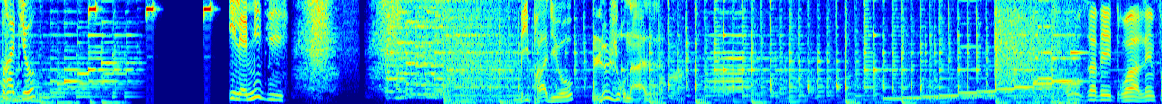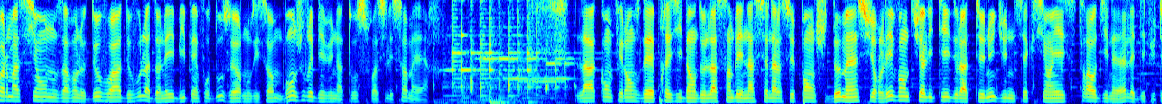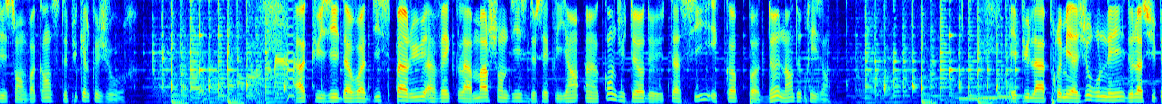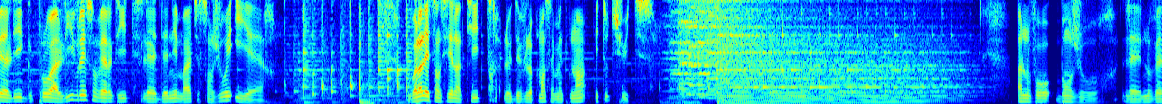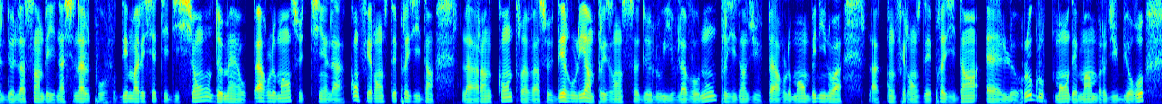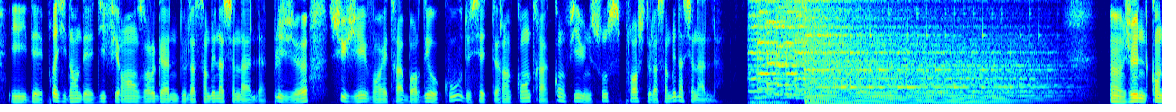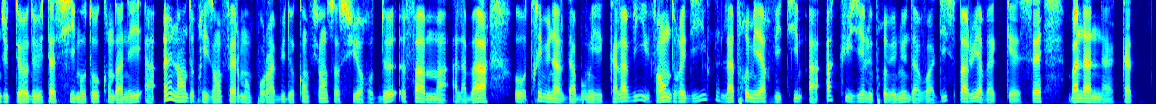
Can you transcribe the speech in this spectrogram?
Bip Radio. Il est midi. Bip Radio, le journal. Vous avez droit à l'information, nous avons le devoir de vous la donner. Bip Info 12h, nous y sommes. Bonjour et bienvenue à tous, voici les sommaires. La conférence des présidents de l'Assemblée nationale se penche demain sur l'éventualité de la tenue d'une section extraordinaire. Les députés sont en vacances depuis quelques jours. Accusé d'avoir disparu avec la marchandise de ses clients, un conducteur de taxi écope d'un an de prison. Et puis la première journée de la Super League Pro a livré son verdict. Les derniers matchs sont joués hier. Voilà l'essentiel en titre. Le développement, c'est maintenant et tout de suite. À nouveau, bonjour. Les nouvelles de l'Assemblée nationale pour démarrer cette édition. Demain au Parlement se tient la conférence des présidents. La rencontre va se dérouler en présence de Louis Vlavonou, président du Parlement béninois. La conférence des présidents est le regroupement des membres du bureau et des présidents des différents organes de l'Assemblée nationale. Plusieurs sujets vont être abordés au cours de cette rencontre, a confié une source proche de l'Assemblée nationale. Un jeune conducteur de taxi moto condamné à un an de prison ferme pour abus de confiance sur deux femmes à la barre au tribunal d'Aboumé Calavi. Vendredi, la première victime a accusé le prévenu d'avoir disparu avec ses bananes.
